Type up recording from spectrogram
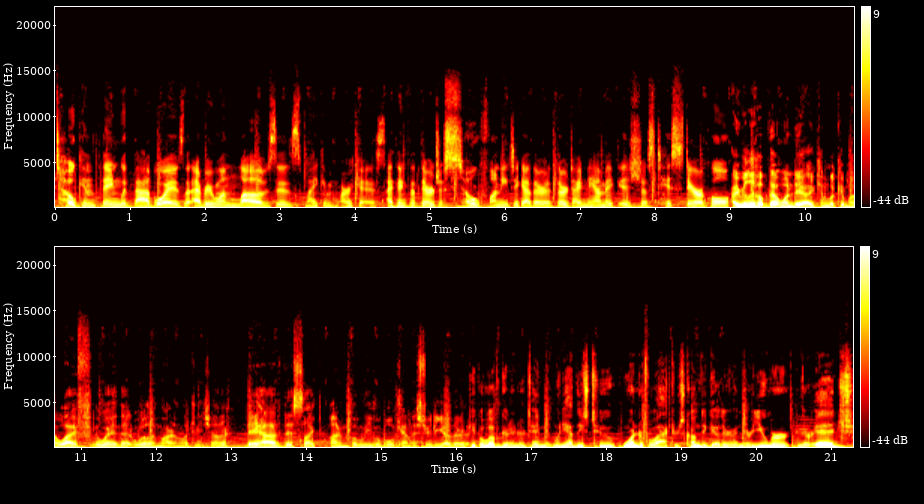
token thing with Bad Boys that everyone loves is Mike and Marcus. I think that they're just so funny together. Their dynamic is just hysterical. I really hope that one day I can look at my wife the way that Will and Martin look at each other. They have this like unbelievable chemistry together. People love good entertainment. When you have these two wonderful actors come together and their humor and their edge,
